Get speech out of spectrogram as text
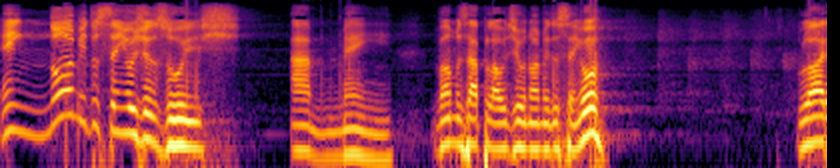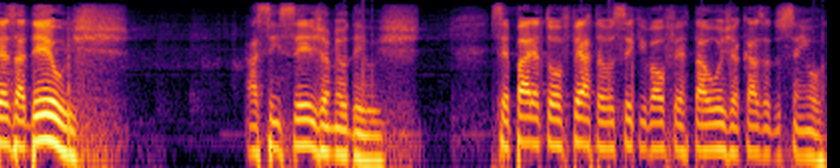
Em nome do Senhor Jesus. Amém. Vamos aplaudir o nome do Senhor? Glórias a Deus. Assim seja, meu Deus. Separe a tua oferta, você que vai ofertar hoje a casa do Senhor.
